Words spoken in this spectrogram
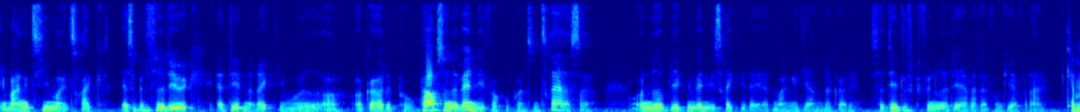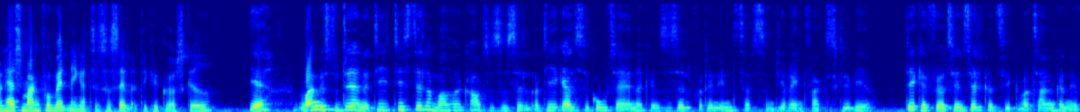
i mange timer i træk, ja, så betyder det jo ikke, at det er den rigtige måde at, at gøre det på. Pauser er nødvendige for at kunne koncentrere sig, og noget bliver ikke nødvendigvis rigtigt af, at mange af de andre gør det. Så det, du skal finde ud af, det er, hvad der fungerer for dig. Kan man have så mange forventninger til sig selv, at det kan gøre skade? Ja, mange studerende de, de stiller meget høje krav til sig selv, og de er ikke altid gode til at anerkende sig selv for den indsats, som de rent faktisk leverer. Det kan føre til en selvkritik, hvor tankerne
